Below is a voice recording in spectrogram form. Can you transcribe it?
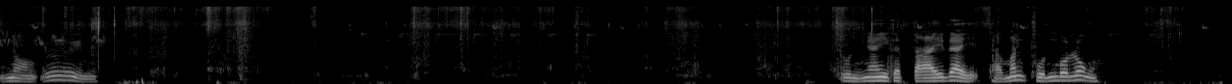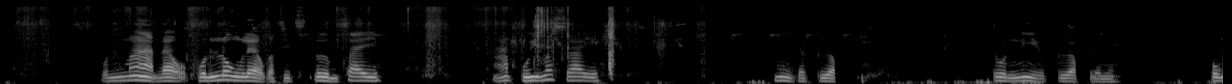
พี่น้องเอ้ยต้นไงก็ตายได้ ถ้ามันฝนบ่ลงฝนมาแล้วฝนลงแล้วก็สิเริ่มใส่หาปุ๋ยมาใส่นี่ก็เกือบต้นนี่ก็เกือบเลยนี่ปง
